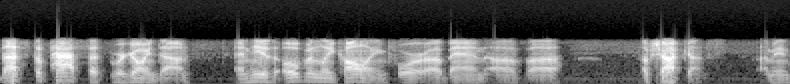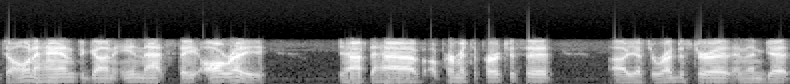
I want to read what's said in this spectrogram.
that's the path that we're going down, and he is openly calling for a ban of uh, of shotguns. I mean, to own a handgun in that state already, you have to have a permit to purchase it. Uh, you have to register it and then get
